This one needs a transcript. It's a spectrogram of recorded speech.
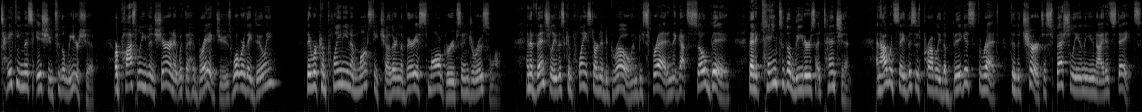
taking this issue to the leadership or possibly even sharing it with the Hebraic Jews, what were they doing? They were complaining amongst each other in the various small groups in Jerusalem. And eventually, this complaint started to grow and be spread, and it got so big that it came to the leader's attention. And I would say this is probably the biggest threat to the church, especially in the United States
